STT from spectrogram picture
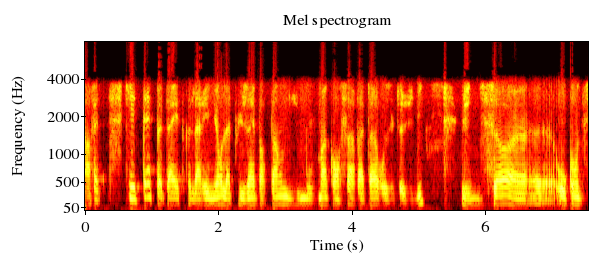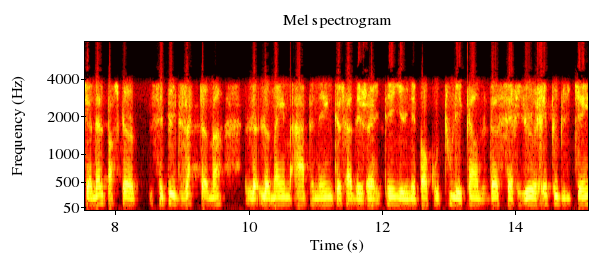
en fait, ce qui était peut-être la réunion la plus importante du mouvement conservateur aux États-Unis. Je dis ça euh, au conditionnel parce que c'est plus exactement le, même happening que ça a déjà été. Il y a une époque où tous les candidats sérieux républicains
